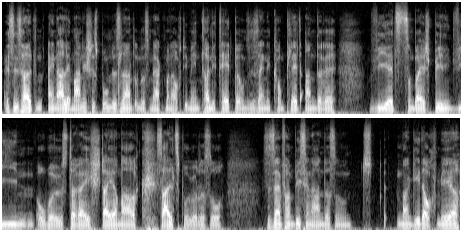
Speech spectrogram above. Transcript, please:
es ist halt ein alemannisches Bundesland und das merkt man auch. Die Mentalität bei uns ist eine komplett andere, wie jetzt zum Beispiel in Wien, Oberösterreich, Steiermark, Salzburg oder so es ist einfach ein bisschen anders und man geht auch mehr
